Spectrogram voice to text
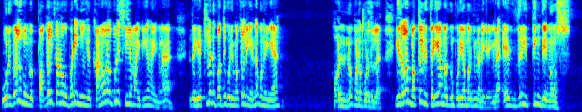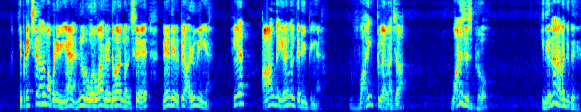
ஒருவேளை உங்க பகல் கனவு படி நீங்க கனவுல கூட சிஎம் ஆயிட்டீங்கன்னு வைங்களேன். இந்த எட்டுல இருந்து பத்து கோடி மக்கள் நீங்க என்ன பண்ணுவீங்க? ஒன்னும் பண்ண போறது இல்ல. இதெல்லாம் மக்களுக்கு தெரியாம இருக்கும் புரியாம இருக்கும்னு நினைக்கிறீங்களா? எவ்ரி திங் தே நோஸ் இப்ப நெக்ஸ்ட் என்னதுமா பண்ணுவீங்க? இன்னொரு ஒரு வாரம் ரெண்டு வாரம் கழிச்சு மேடையில போய் அழுவீங்க. இல்ல ஆழ்ந்த இரங்கல் தெரிவிப்பீங்க. வாய்ப்பு இல்ல Raja. What is is bro இது என்ன நடக்குது?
